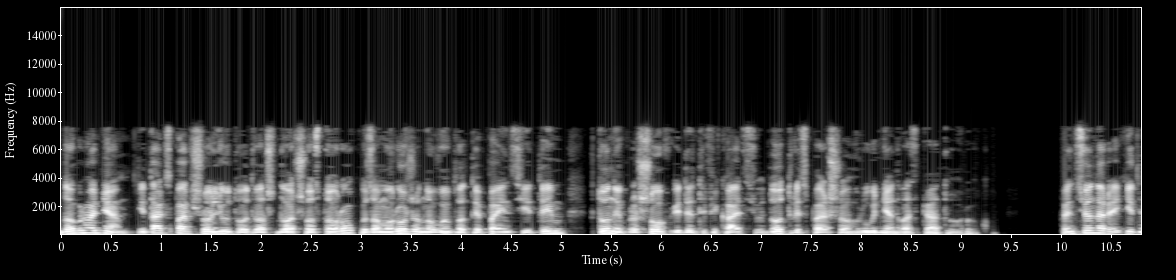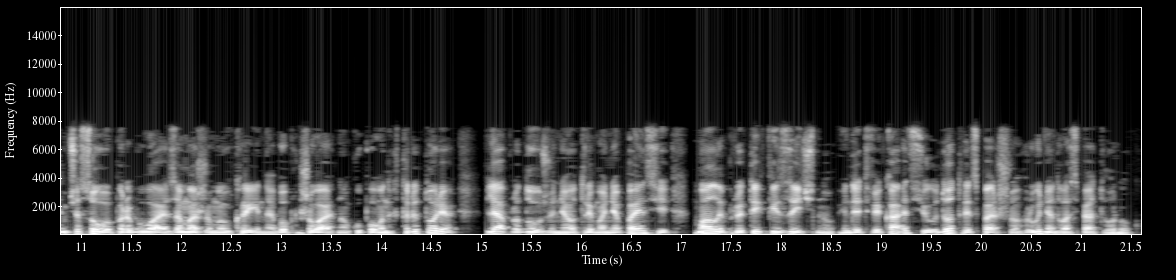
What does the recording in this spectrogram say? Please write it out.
Доброго дня. І так, з 1 лютого 2026 року заморожено виплати пенсії тим, хто не пройшов ідентифікацію до 31 грудня 2025 року. Пенсіонери, які тимчасово перебувають за межами України або проживають на окупованих територіях, для продовження отримання пенсій мали пройти фізичну ідентифікацію до 31 грудня 2025 року.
